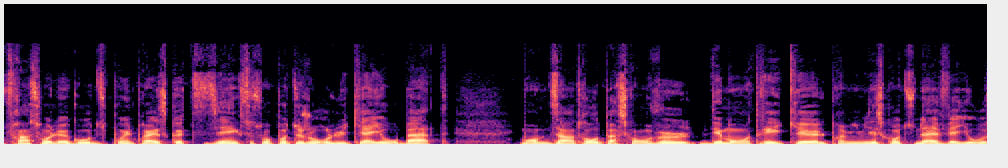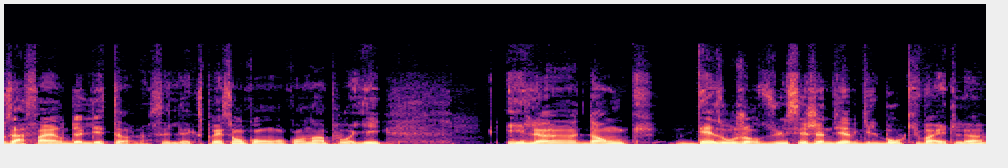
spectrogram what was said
François Legault du point de presse quotidien, que ce soit pas toujours lui qui aille au bat. Moi, on me dit entre autres parce qu'on veut démontrer que le premier ministre continue à veiller aux affaires de l'État. C'est l'expression qu'on a employée. Et là, donc, dès aujourd'hui, c'est Geneviève Guilbeault qui va être là.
